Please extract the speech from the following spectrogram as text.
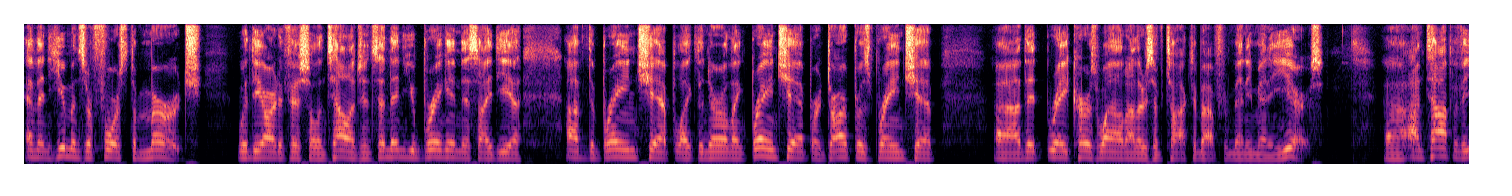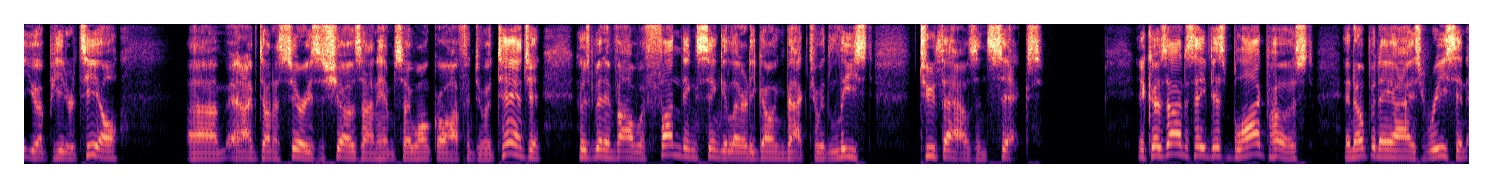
and then humans are forced to merge with the artificial intelligence. And then you bring in this idea of the brain chip, like the Neuralink brain chip or DARPA's brain chip, uh, that Ray Kurzweil and others have talked about for many, many years. Uh, on top of it, you have Peter Thiel. Um, and I've done a series of shows on him, so I won't go off into a tangent, who's been involved with funding Singularity going back to at least 2006. It goes on to say this blog post and OpenAI's recent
